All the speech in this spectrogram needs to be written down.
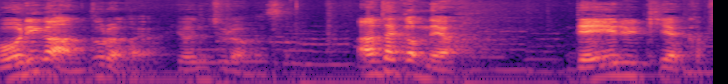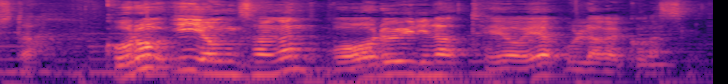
머리가 안 돌아가요 연주를 하면서. 안타깝네요. 내일을 기약합시다. 고로 이 영상은 월요일이나 되어야 올라갈 것 같습니다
